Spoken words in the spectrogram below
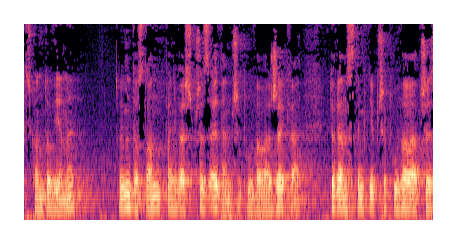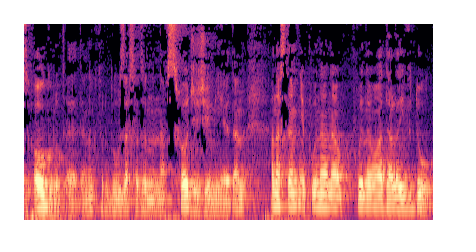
Skąd to wiemy? Wiemy to stąd, ponieważ przez Eden przypływała rzeka, która następnie przepływała przez ogród Eden, który był zasadzony na wschodzie ziemi Eden, a następnie płynęła, płynęła dalej w dół,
